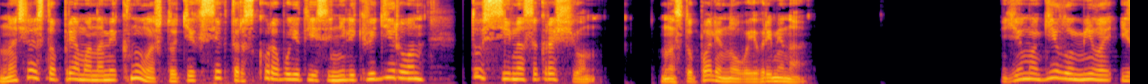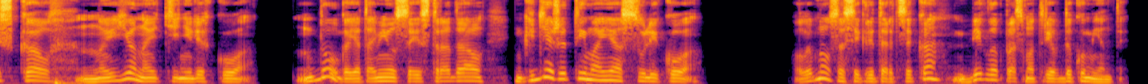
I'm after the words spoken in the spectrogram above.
Начальство прямо намекнуло, что техсектор скоро будет, если не ликвидирован, то сильно сокращен. Наступали новые времена. Я могилу мило искал, но ее найти нелегко. Долго я томился и страдал. Где же ты, моя Сулико? Улыбнулся секретарь ЦК, бегло просмотрев документы.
